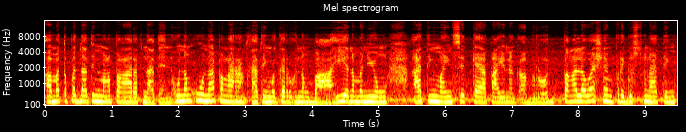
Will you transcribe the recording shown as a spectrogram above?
ah, matupad natin mga pangarap natin. Unang-una, pangarap natin magkaroon ng bahay. Yan naman yung ating mindset kaya tayo nag-abroad. Pangalawa, syempre gusto nating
